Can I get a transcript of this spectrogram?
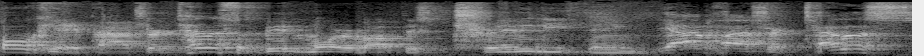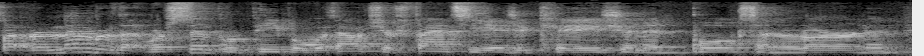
Okay, Patrick, tell us a bit more about this Trinity thing. Yeah, Patrick, tell us. But remember that we're simple people without your fancy education and books and learning,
